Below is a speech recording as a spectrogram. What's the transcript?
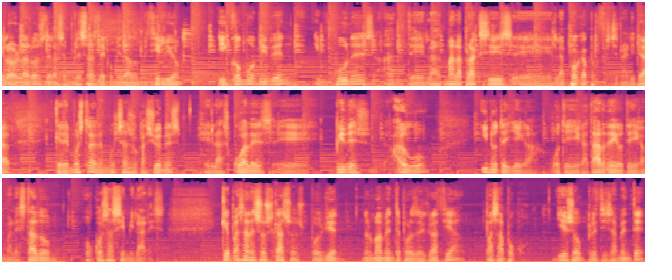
quiero hablaros de las empresas de comida a domicilio y cómo viven impunes ante la mala praxis, eh, la poca profesionalidad que demuestran en muchas ocasiones en las cuales eh, pides algo y no te llega, o te llega tarde, o te llega en mal estado, o cosas similares. ¿Qué pasa en esos casos? Pues bien, normalmente por desgracia pasa poco, y eso precisamente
